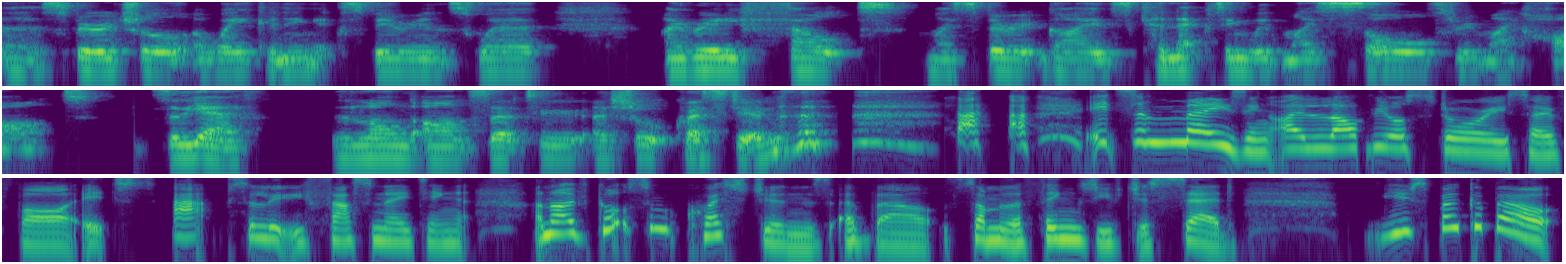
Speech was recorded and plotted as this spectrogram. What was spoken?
uh, spiritual awakening experience where I really felt my spirit guides connecting with my soul through my heart. So, yeah, the long answer to a short question. it's amazing. I love your story so far. It's absolutely fascinating. And I've got some questions about some of the things you've just said. You spoke about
